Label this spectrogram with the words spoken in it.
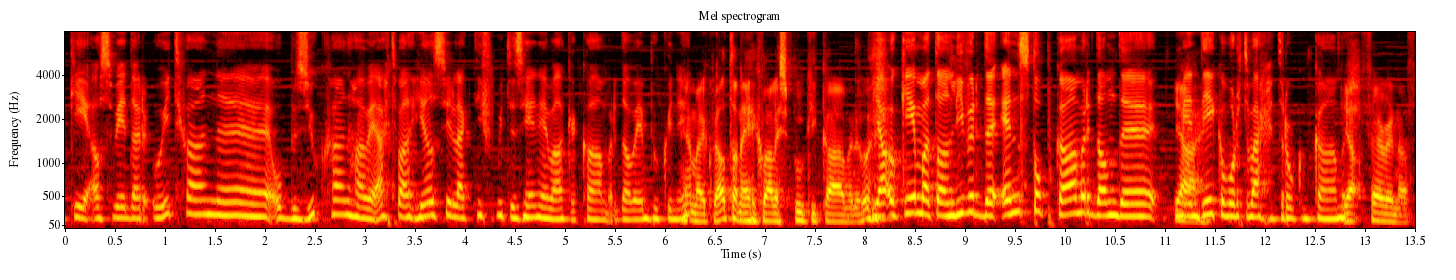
Oké, als wij daar ooit gaan, eh, op bezoek gaan, gaan wij echt wel heel selectief moeten zijn in welke kamer dat wij boeken. Hè? Ja, maar ik wil dan eigenlijk wel een spooky kamer, hoor. Ja, oké, maar dan liever de instopkamer dan de Ja. mijn deken wordt weggetrokken kamer. Ja, fair enough.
